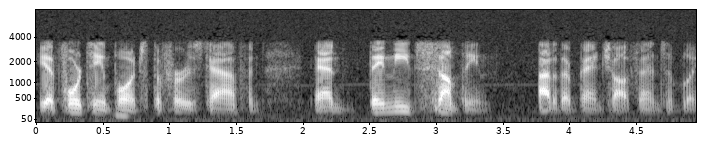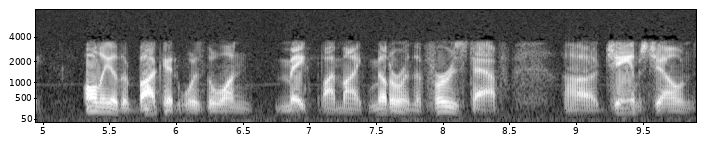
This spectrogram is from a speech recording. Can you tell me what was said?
He had 14 points in the first half, and and they need something out of their bench offensively. Only other bucket was the one made by Mike Miller in the first half uh, James Jones,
